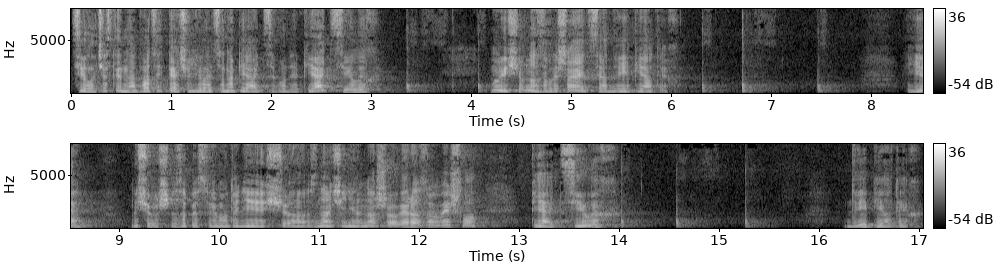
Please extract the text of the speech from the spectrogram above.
ціла частина 25, що ділиться на 5, це буде 5 цілих. Ну і що в нас залишається 2 п'ятих. Є? Ну що ж, записуємо тоді, що значення нашого виразу вийшло 5 цілих 2 п'ятих.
